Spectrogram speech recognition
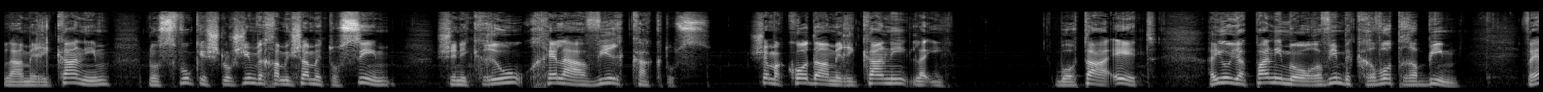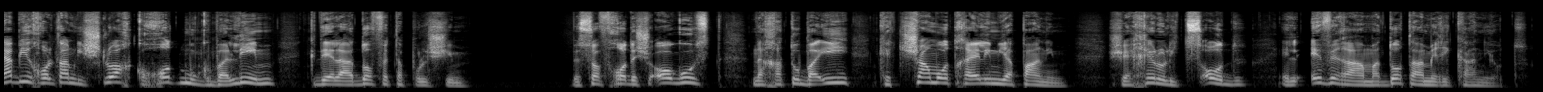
לאמריקנים נוספו כ-35 מטוסים שנקראו חיל האוויר קקטוס, שם הקוד האמריקני לאי. באותה העת היו יפנים מעורבים בקרבות רבים, והיה ביכולתם לשלוח כוחות מוגבלים כדי להדוף את הפולשים. בסוף חודש אוגוסט נחתו באי כ-900 חיילים יפנים, שהחלו לצעוד אל עבר העמדות האמריקניות.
